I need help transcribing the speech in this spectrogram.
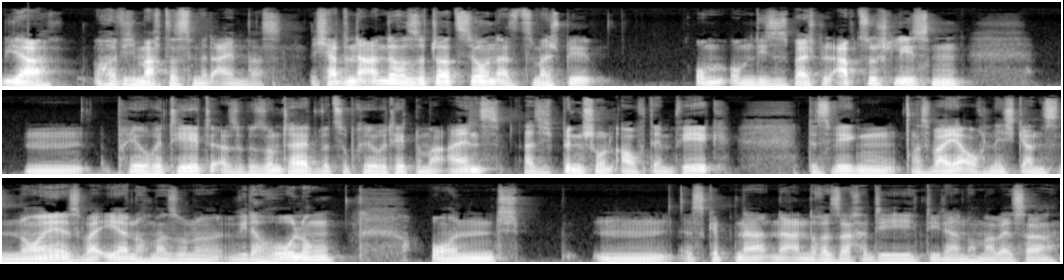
ja, häufig macht das mit einem was. Ich hatte eine andere Situation, also zum Beispiel, um, um dieses Beispiel abzuschließen, mh, hm, Priorität, also Gesundheit wird zur Priorität Nummer eins. Also ich bin schon auf dem Weg. Deswegen, es war ja auch nicht ganz neu, es war eher nochmal so eine Wiederholung. Und mh, hm, es gibt eine, eine andere Sache, die, die da nochmal besser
